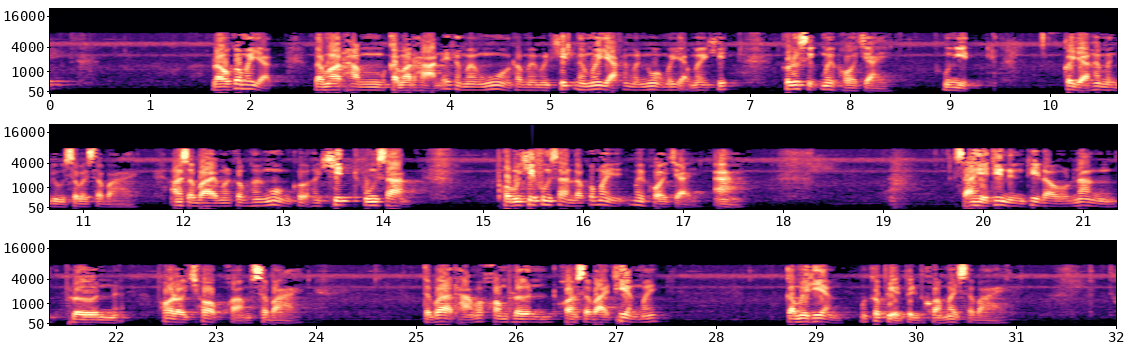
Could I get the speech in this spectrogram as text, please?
เราก็ไม่อยากเรามาทำกรรมฐานเอ๊ะทำไมมันง่วงทำไมมันคิดเราไม่อยากให้มันง่วงไม่อยากไม่คิด ก็รู้สึกไม่พอใจหงุดหงิด ก็อยากให้มันอยู่สบายๆอาสบายมันก็ให้ง่วงก็ให้คิดฟุ้งซ่านพอมันคิดฟุ้งซ่านเราก็ไม่ไม่พอใจ อ่า สาเหตุที่หนึ่งที่เรานั่งเพลินเพราะเราชอบความสบาย แต่ว่าถามว่าความเพลินความสบายเที่ยงไหมก็ไม่เที่ยง มันก็เปลี่ยนเป็นความไม่สบาย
